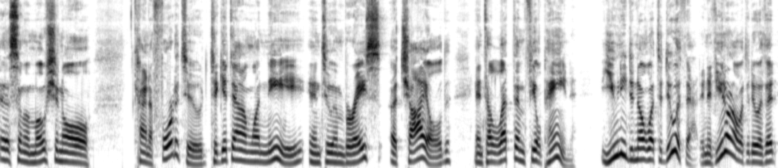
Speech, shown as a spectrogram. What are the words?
uh, some emotional kind of fortitude to get down on one knee and to embrace a child and to let them feel pain. You need to know what to do with that. And if you don't know what to do with it,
